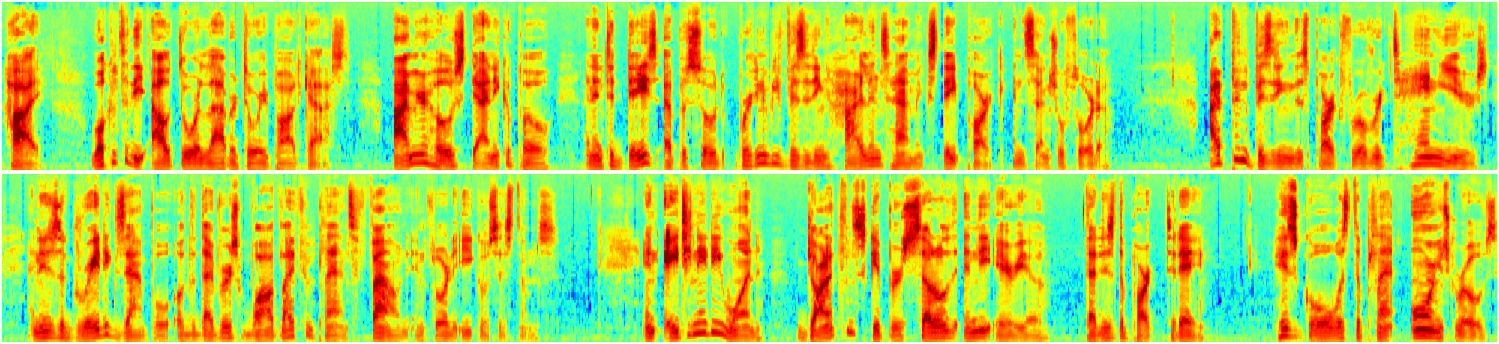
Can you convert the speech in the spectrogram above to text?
Hi, welcome to the Outdoor Laboratory Podcast. I'm your host, Danny Capo, and in today's episode, we're going to be visiting Highlands Hammock State Park in Central Florida. I've been visiting this park for over 10 years, and it is a great example of the diverse wildlife and plants found in Florida ecosystems. In 1881, Jonathan Skipper settled in the area that is the park today. His goal was to plant orange groves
